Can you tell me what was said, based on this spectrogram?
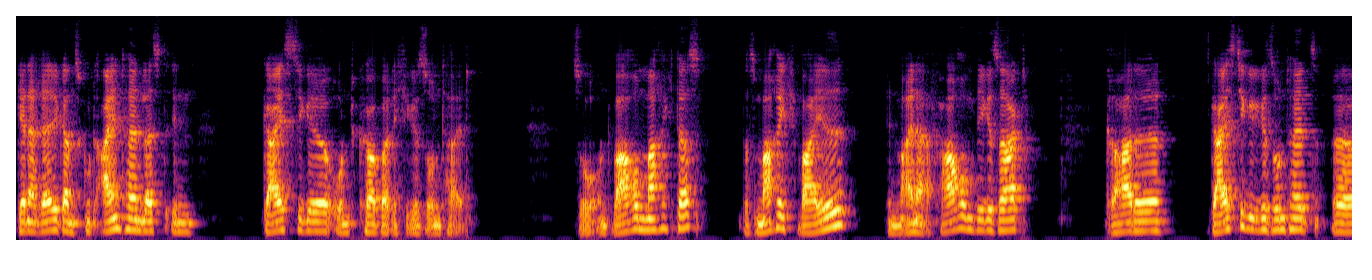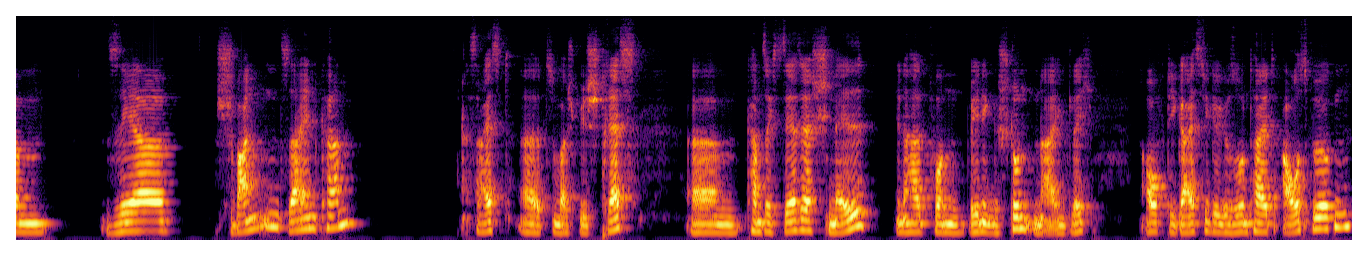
generell ganz gut einteilen lässt in geistige und körperliche Gesundheit. So, und warum mache ich das? Das mache ich, weil in meiner Erfahrung, wie gesagt, gerade geistige Gesundheit ähm, sehr schwankend sein kann. Das heißt, äh, zum Beispiel Stress ähm, kann sich sehr, sehr schnell innerhalb von wenigen Stunden eigentlich auf die geistige Gesundheit auswirken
